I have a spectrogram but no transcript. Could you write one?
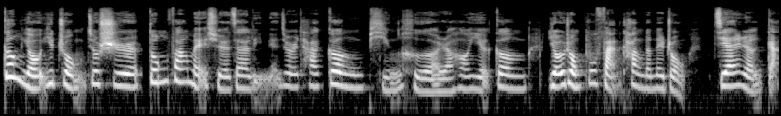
更有一种就是东方美学在里面，就是它更平和，然后也更有一种不凡反抗的那种坚韧感。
